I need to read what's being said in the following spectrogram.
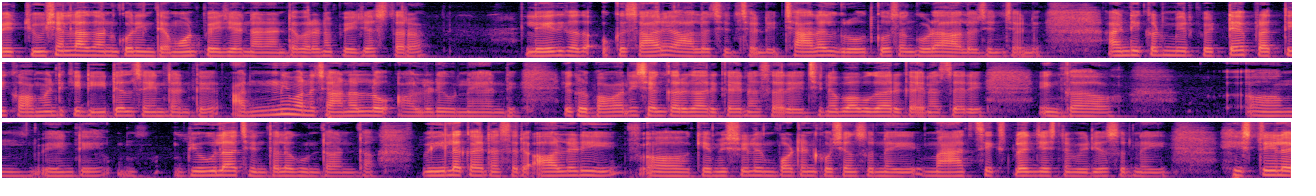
మీరు ట్యూషన్ లాగా అనుకొని ఇంత అమౌంట్ పే చేయండి అని అంటే ఎవరైనా పే చేస్తారా? లేదు కదా ఒకసారి ఆలోచించండి. ఛానల్ గ్రోత్ కోసం కూడా ఆలోచించండి. అండ్ ఇక్కడ మీరు పెట్టే ప్రతి కామెంట్కి డీటెయిల్స్ ఏంటంటే అన్నీ మన ఛానల్లో ఆల్రెడీ ఉన్నాయండి. ఇక్కడ భవానీ శంకర్ గారికైనా సరే చిన్నబాబు గారికైనా సరే ఇంకా ఏంటి బ్యూలా చింతలగుంట అంట. వీళ్ళకైనా సరే ఆల్రెడీ కెమిస్ట్రీలో ఇంపార్టెంట్ క్వశ్చన్స్ ఉన్నాయి. మ్యాథ్స్ ఎక్స్ప్లెయిన్ చేసిన వీడియోస్ ఉన్నాయి. హిస్టరీలో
